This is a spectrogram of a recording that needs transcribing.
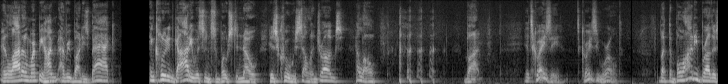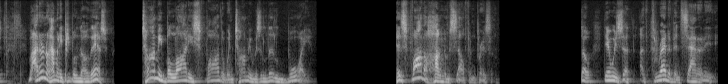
and a lot of them went behind everybody's back, including God. He wasn't supposed to know his crew was selling drugs. Hello, but it's crazy. It's a crazy world. But the Bilotti brothers, I don't know how many people know this. Tommy Bilotti's father, when Tommy was a little boy, his father hung himself in prison. So there was a, a threat of insanity.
